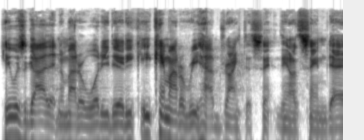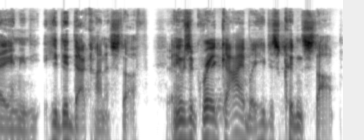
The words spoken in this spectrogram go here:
he was a guy that no matter what he did, he, he came out of rehab, drank the same, you know, the same day, and he he did that kind of stuff. And he was a great guy, but he just couldn't stop.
